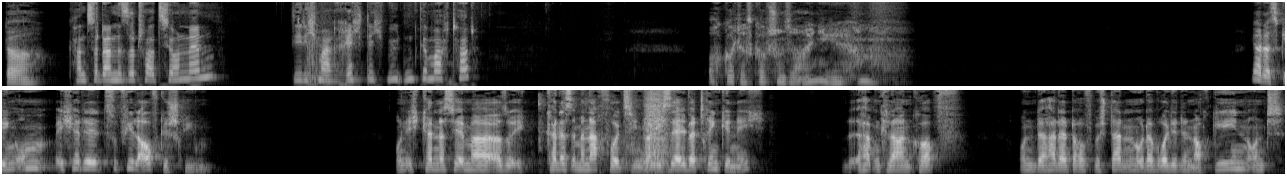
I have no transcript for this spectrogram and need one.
Da. Kannst du da eine Situation nennen, die dich mal richtig wütend gemacht hat? Oh Gott, das gab schon so einige. Hm. Ja, das ging um, ich hätte zu viel aufgeschrieben. Und ich kann das ja immer, also ich kann das immer nachvollziehen, weil ich selber trinke nicht. Hab einen klaren Kopf. Und da hat er darauf bestanden oder wollte dann auch gehen und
